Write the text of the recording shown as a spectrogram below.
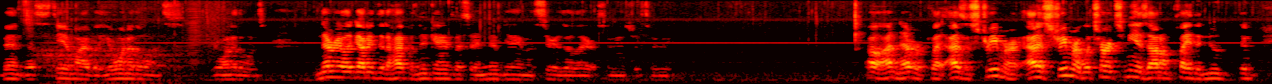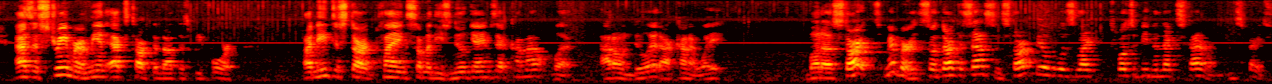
Ben, that's TMI, but you're one of the ones. You're one of the ones. Never really got into the hype of new games. That's a new game a series of layers. Interesting. Oh, I never play as a streamer. As a streamer, which hurts me is I don't play the new. The, as a streamer, me and X talked about this before. I need to start playing some of these new games that come out, but I don't do it. I kind of wait. But uh, start. Remember, so Dark Assassin. Starfield was like supposed to be the next Skyrim in space.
